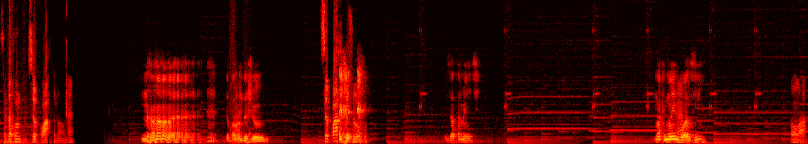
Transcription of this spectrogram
Você não tá falando do seu quarto, não, né? Não, tô falando do jogo. Seu quarto do jogo. Exatamente. Nossa, que mãe É. boazinha. Vamos lá.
